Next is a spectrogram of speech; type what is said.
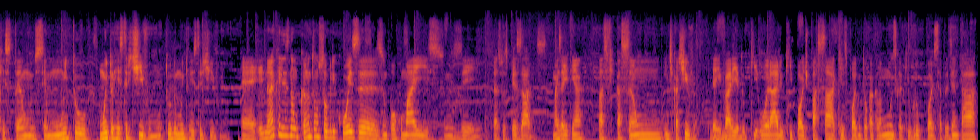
questão de ser muito, muito restritivo, tudo muito restritivo, né? É, não é que eles não cantam sobre coisas um pouco mais, vamos dizer, entre aspas, pesadas, mas aí tem a classificação indicativa. Daí varia do que o horário que pode passar, que eles podem tocar aquela música, que o grupo pode se apresentar.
